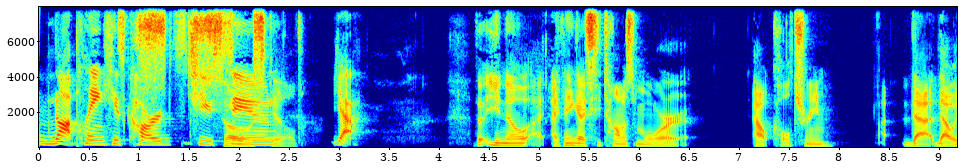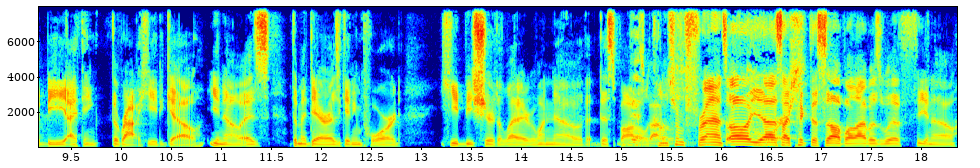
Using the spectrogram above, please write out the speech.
not playing his cards too soon. so soon. skilled. Yeah. You know, I, I think I see Thomas more out culturing. That that would be, I think, the route he'd go. You know, as the Madeira is getting poured, he'd be sure to let everyone know that this bottle comes from France. Oh yes, I picked this up while I was with you know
